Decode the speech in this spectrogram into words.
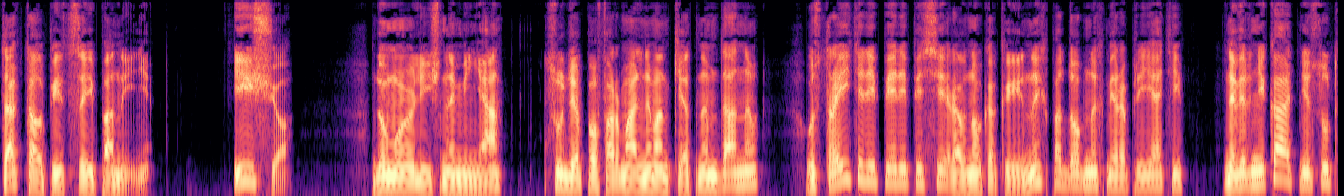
так толпится и поныне. И еще. Думаю, лично меня, судя по формальным анкетным данным, устроители переписи, равно как и иных подобных мероприятий, наверняка отнесут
